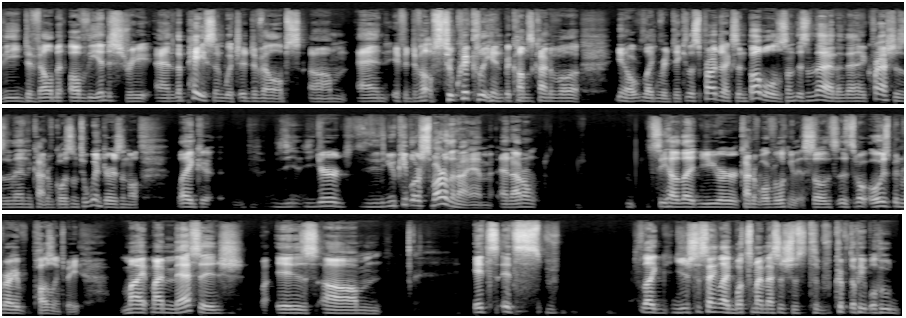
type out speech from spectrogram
the development of the industry and the pace in which it develops um and if it develops too quickly and becomes kind of a you know like ridiculous projects and bubbles and this and that and then it crashes and then it kind of goes into winters and all like you're you people are smarter than i am and i don't see how that you're kind of overlooking this. So it's, it's always been very puzzling to me. My my message is um it's it's like you're just saying like what's my message to crypto people who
